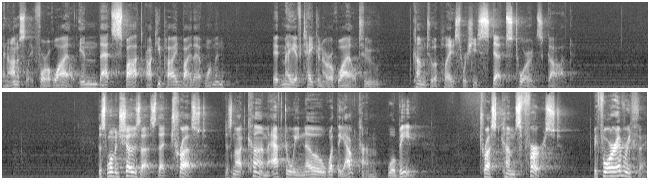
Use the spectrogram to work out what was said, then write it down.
And honestly, for a while, in that spot occupied by that woman, it may have taken her a while to come to a place where she steps towards God. This woman shows us that trust does not come after we know what the outcome will be. Trust comes first, before everything.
